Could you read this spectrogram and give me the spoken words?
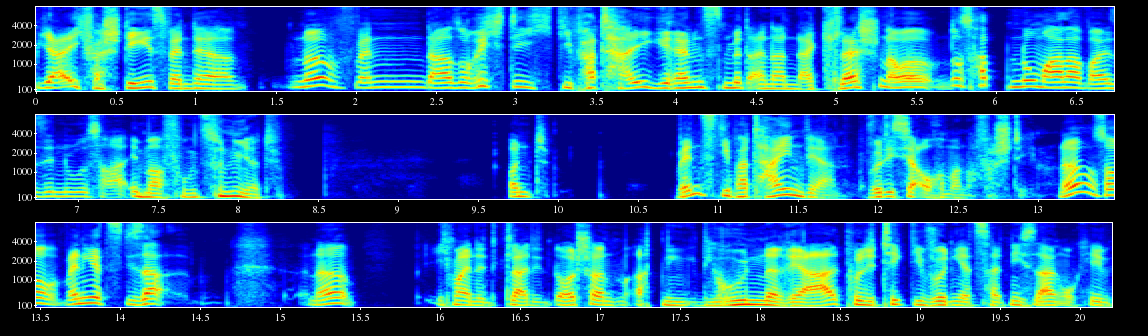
ja, ich verstehe es, wenn der, ne, wenn da so richtig die Parteigrenzen miteinander clashen, aber das hat normalerweise in den USA immer funktioniert. Und wenn es die Parteien wären, würde ich es ja auch immer noch verstehen. Ne? So, wenn jetzt dieser, ne, ich meine, klar, die Deutschland macht die, die Grünen eine Realpolitik, die würden jetzt halt nicht sagen, okay,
